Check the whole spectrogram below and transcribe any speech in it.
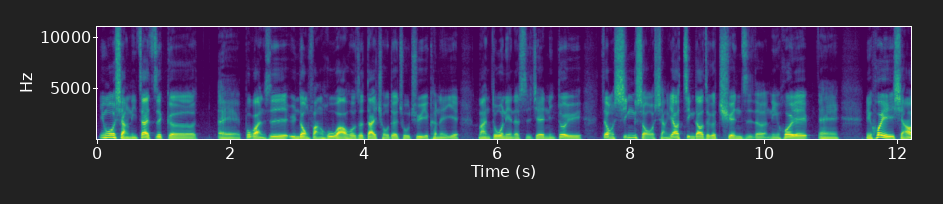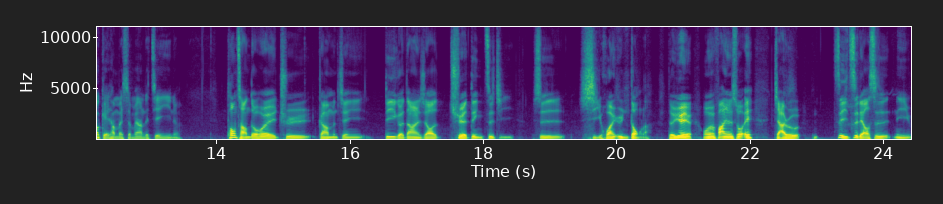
因为我想你在这个，诶，不管是运动防护啊，或者带球队出去，可能也蛮多年的时间。你对于这种新手想要进到这个圈子的，你会，诶。你会想要给他们什么样的建议呢？通常都会去跟他们建议，第一个当然是要确定自己是喜欢运动了，对，因为我们发现说，诶、假如自己治疗师你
